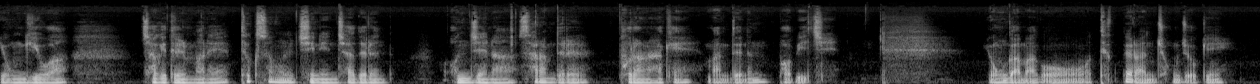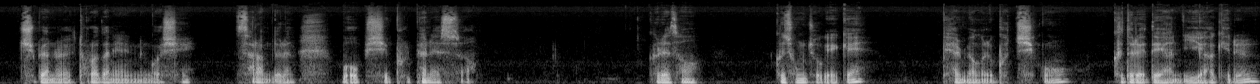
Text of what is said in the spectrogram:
용기와 자기들만의 특성을 지닌 자들은 언제나 사람들을 불안하게 만드는 법이지. 용감하고 특별한 종족이 주변을 돌아다니는 것이 사람들은 몹시 불편했어. 그래서 그 종족에게 별명을 붙이고 그들에 대한 이야기를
